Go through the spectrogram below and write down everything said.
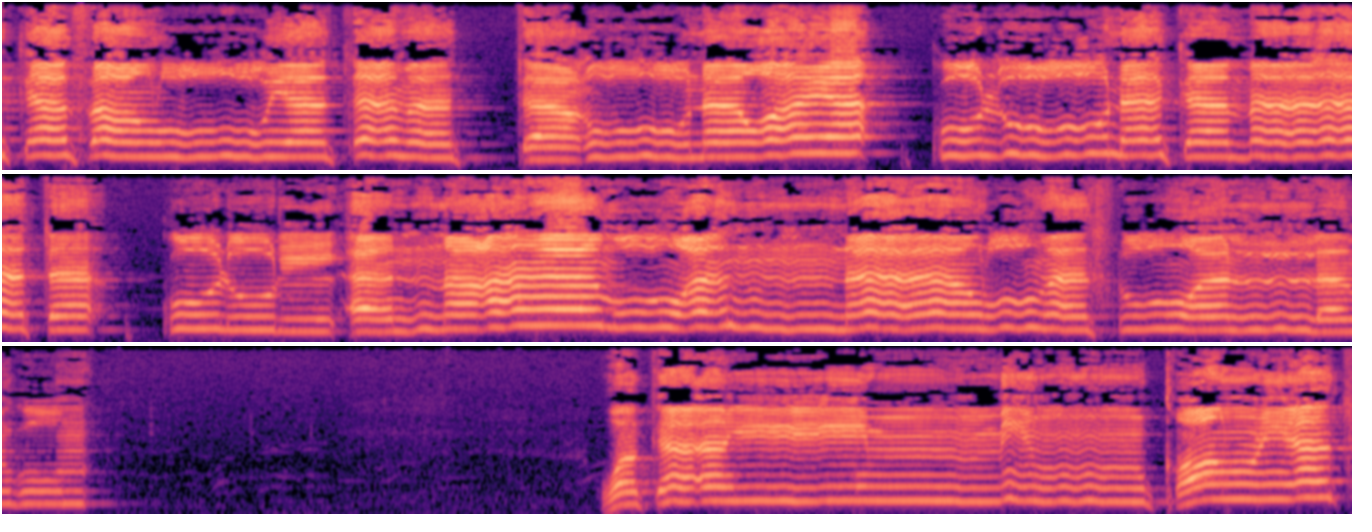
كفروا يتمتعون ويأكلون كما تأكل الأنعام والنار مثوى لهم وكأين من قرية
